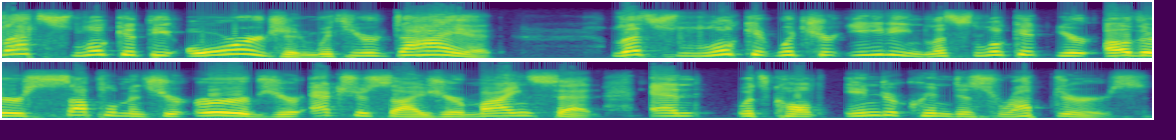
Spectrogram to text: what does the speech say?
let's look at the origin with your diet. Let's look at what you're eating. Let's look at your other supplements your herbs your exercise your mindset and what's called endocrine disruptors.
